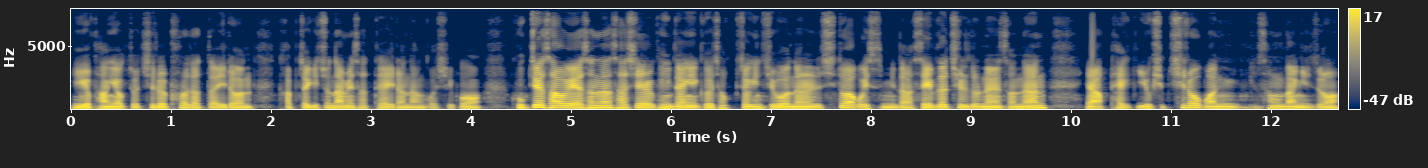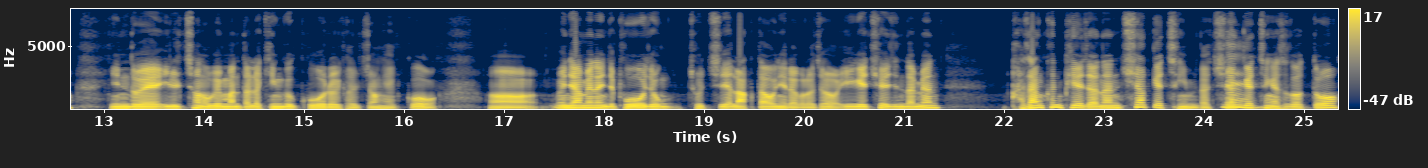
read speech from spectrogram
이게 방역 조치를 풀어줬다 이런 갑자기 쓰나미 사태가 일어난 것이고 국제사회에서는 사실 굉장히 그 적극적인 지원을 시도하고 있습니다. 세이브 더 칠드런에서는 약 167억 원 상당이죠. 인도에 1,500만 달러 긴급 구호를 결정했고 어 왜냐하면 이제 보호 조- 조치 락다운이라 그러죠. 이게 취해진다면 가장 큰 피해자는 취약계층입니다. 취약계층에서도 또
